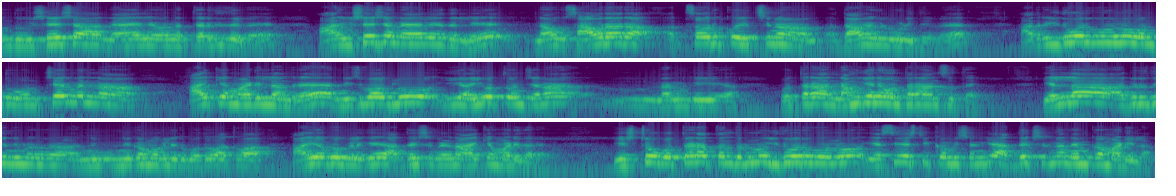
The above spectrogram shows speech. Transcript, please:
ಒಂದು ವಿಶೇಷ ನ್ಯಾಯಾಲಯವನ್ನು ತೆರೆದಿದ್ದೇವೆ. ಆ ವಿಶೇಷ ನ್ಯಾಯಾಲಯದಲ್ಲಿ ನಾವು ಸಾವಿರಾರ, ಹತ್ತು ಸಾವಿರಕ್ಕೂ ಹೆಚ್ಚಿನ ದಾವೆಗಳು ಹೂಡಿದ್ದೇವೆ. ಆದರೆ ಇದುವರೆಗೂ ಒಂದು ಒಂದು ಚೇರ್ಮನ್ನ ಆಯ್ಕೆ ಮಾಡಿಲ್ಲ ಅಂದರೆ ನಿಜವಾಗ್ಲೂ ಈ ಐವತ್ತೊಂದು ಜನ ನನಗೆ ಒಂಥರ, ನಮಗೇನೆ ಒಂಥರ ಅನಿಸುತ್ತೆ. ಎಲ್ಲ ಅಭಿವೃದ್ಧಿ ನಿಮ್- ನಿಗಮಗಳಿರ್ಬೋದು ಅಥವಾ ಆಯೋಗಗಳಿಗೆ ಅಧ್ಯಕ್ಷಗಳನ್ನ ಆಯ್ಕೆ ಮಾಡಿದ್ದಾರೆ. ಎಷ್ಟೋ ಒತ್ತಡ ತಂದ್ರೂ ಇದುವರೆಗೂ ಎಸ್ ಸಿ ಎಸ್ ಟಿ ಕಮಿಷನ್ಗೆ ಅಧ್ಯಕ್ಷರನ್ನ ನೇಮಕ ಮಾಡಿಲ್ಲ.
